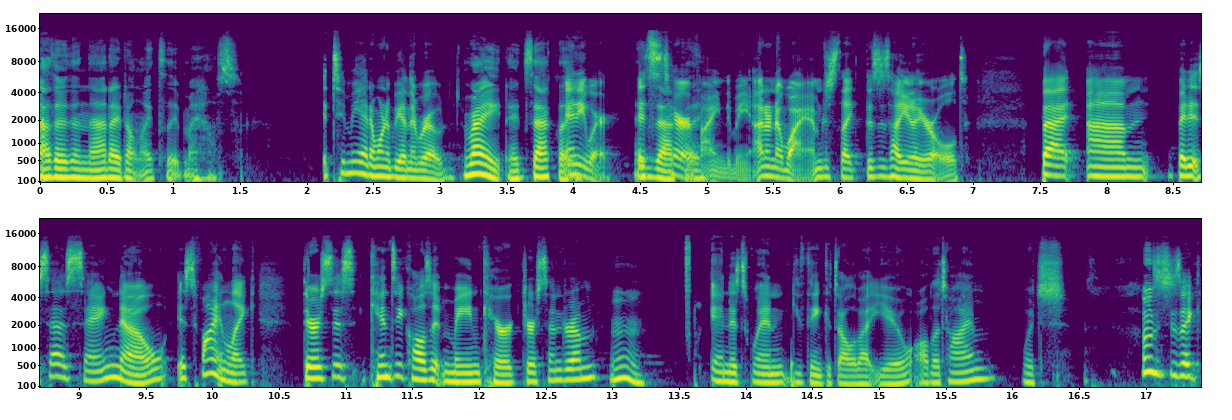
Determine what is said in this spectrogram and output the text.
other than that, I don't like to leave my house. to me, I don't want to be on the road Right, exactly. anywhere. It's Exactly. terrifying to me. I don't know why. I'm just like, this is how you know you're old. But um, but it says saying no is fine. Like there's this Kenzie calls it main character syndrome. Hmm. And it's when you think it's all about you all the time, which I was just like,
